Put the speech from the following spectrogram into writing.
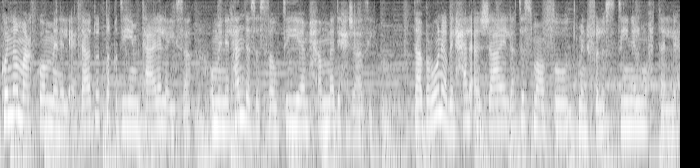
كنا معكم من الإعداد والتقديم تالا العيسى ومن الهندسة الصوتية محمد حجازي. تابعونا بالحلقة الجاية لتسمعوا صوت من فلسطين المحتلة.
